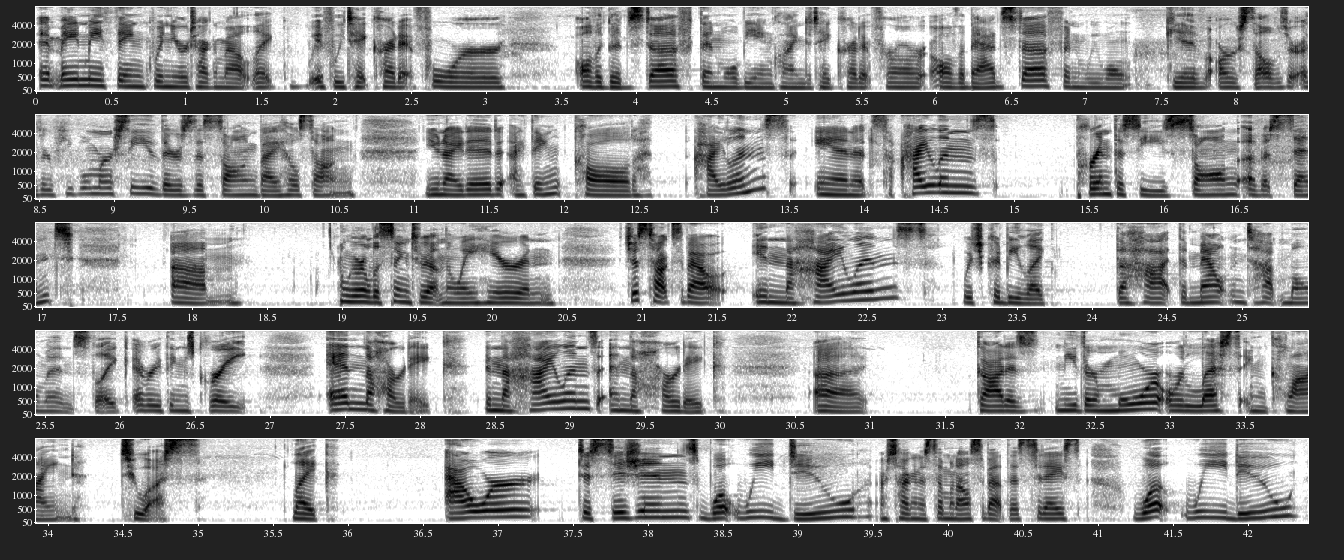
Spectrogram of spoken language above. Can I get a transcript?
It made me think when you were talking about like if we take credit for all the good stuff, then we'll be inclined to take credit for our, all the bad stuff and we won't give ourselves or other people mercy. There's this song by Hillsong United, I think, called Highlands, and it's Highlands parentheses song of ascent. Um, we were listening to it on the way here and just talks about in the highlands which could be like the hot the mountaintop moments like everything's great and the heartache. In the highlands and the heartache, uh, God is neither more or less inclined to us. Like our decisions, what we do, I was talking to someone else about this today, what we do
